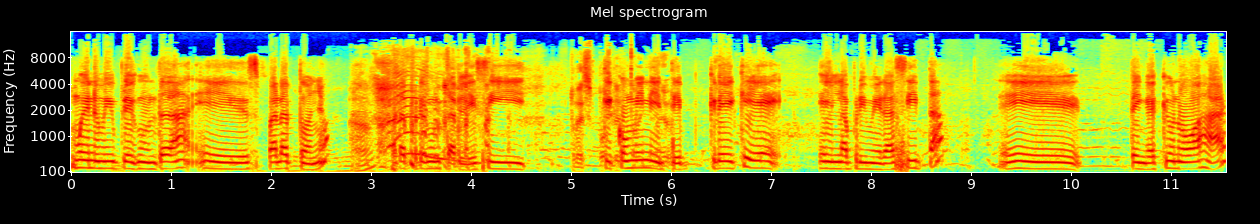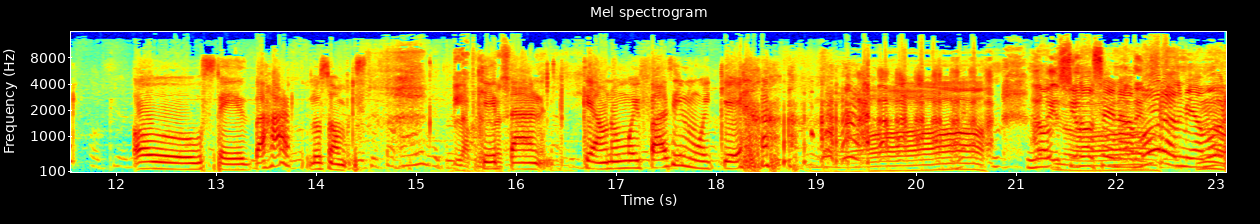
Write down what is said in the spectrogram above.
Bueno, mi pregunta es para Toño, para preguntarle si Responde, qué conveniente cree que en la primera cita eh, tenga que uno bajar o ustedes bajar, los hombres. La ¿Qué tan? Queda uno muy fácil, muy que... No, Atención. nos enamoras, mi amor.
